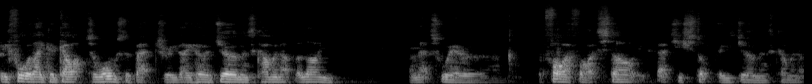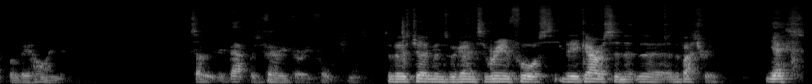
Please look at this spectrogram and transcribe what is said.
Before they could go up towards the battery, they heard Germans coming up the lane. And that's where uh, the firefight started. Actually stopped these Germans coming up from behind. So that was very, very fortunate. So those Germans were going to reinforce the garrison at the at the battery. Yes,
